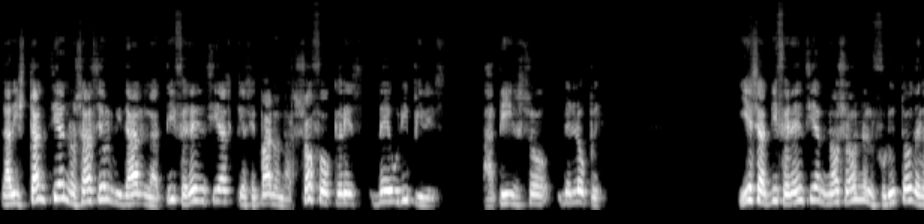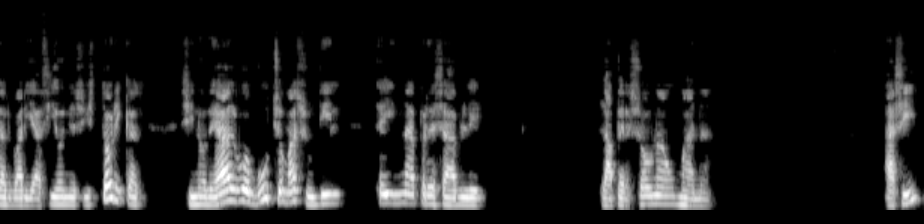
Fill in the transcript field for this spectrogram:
La distancia nos hace olvidar las diferencias que separan a Sófocles de Eurípides, a Tirso de Lope. Y esas diferencias no son el fruto de las variaciones históricas, sino de algo mucho más sutil e inapresable la persona humana. Así,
